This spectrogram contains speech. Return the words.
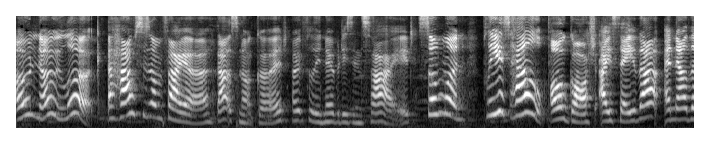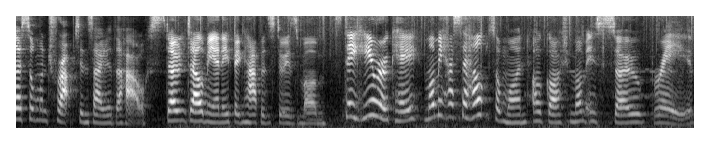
Oh no, look, a house is on fire. That's not good. Hopefully nobody's inside. Someone, please help. Oh gosh, I say that and now there's someone trapped inside of the house. Don't tell me anything happens to his mum. Stay here, okay? Mummy has to help someone. Oh gosh, mum is so brave.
